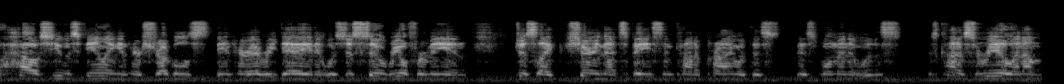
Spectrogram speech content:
how she was feeling and her struggles in her every day and it was just so real for me and just like sharing that space and kind of crying with this this woman it was it was kind of surreal and I'm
